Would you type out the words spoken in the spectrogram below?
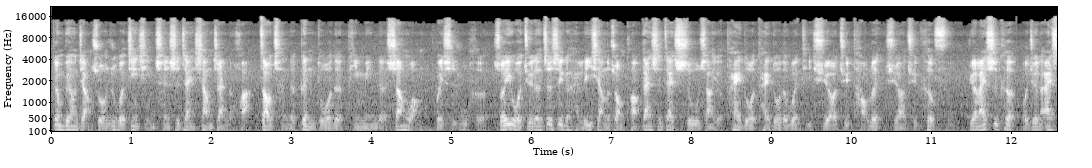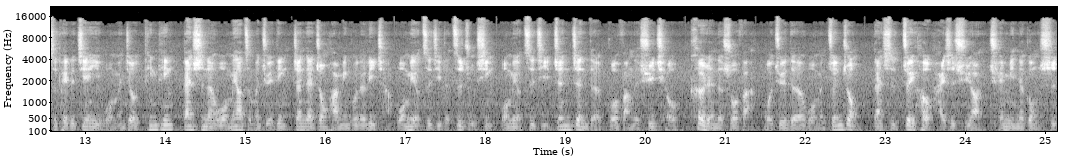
更不用讲说，如果进行城市战、巷战的话，造成的更多的平民的伤亡会是如何？所以我觉得这是一个很理想的状况，但是在实务上有太多太多的问题需要去讨论，需要去克服。原来是客，我觉得艾斯培的建议我们就听听。但是呢，我们要怎么决定？站在中华民国的立场，我们有自己的自主性，我们有自己真正的国防的需求。客人的说法，我觉得我们尊重，但是最后还是需要全民的共识，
